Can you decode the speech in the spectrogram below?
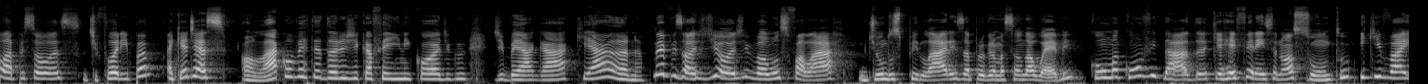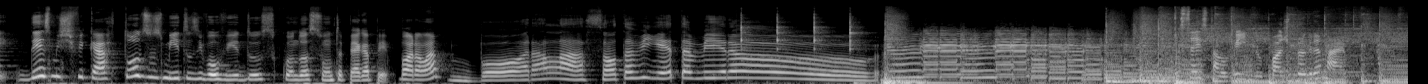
Olá, pessoas de Floripa. Aqui é a Jess. Olá, convertedores de cafeína e código de BH, que é a Ana. No episódio de hoje, vamos falar de um dos pilares da programação da web, com uma convidada que é referência no assunto e que vai desmistificar todos os mitos envolvidos quando o assunto é PHP. Bora lá? Bora lá! Solta a vinheta, Miro! Você está ouvindo Pode Programar.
